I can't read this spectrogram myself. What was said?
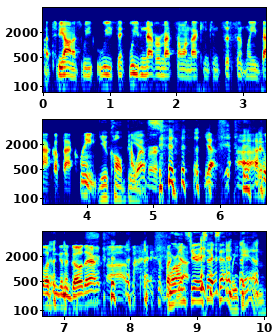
uh, to be honest, we we think we've never met someone that can consistently back up that claim. You call BS. However, yes, uh, I wasn't going to go there. Uh, but, but We're on yes. Sirius XM. We can.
